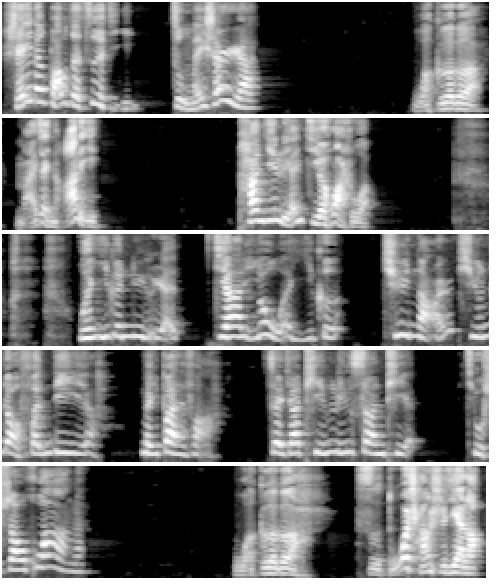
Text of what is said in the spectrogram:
谁能保着自己总没事儿啊？我哥哥埋在哪里？潘金莲接话说：“我一个女人，家里又我一个，去哪儿寻找坟地呀？没办法，在家停灵三天，就烧化了。我哥哥死多长时间了？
